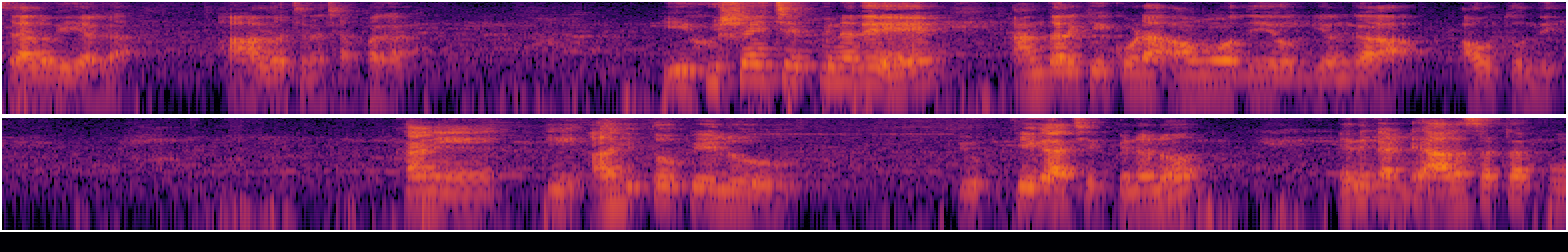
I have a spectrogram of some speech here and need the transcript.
సెలవీయగా ఆలోచన చెప్పగా. ఈ హుషై చెప్పినదే అందరికీ కూడా ఆమోదయోగ్యంగా అవుతుంది. కానీ ఈ అహితోపేలు యుక్తిగా చెప్పినను ఎందుకంటే అలసట పో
